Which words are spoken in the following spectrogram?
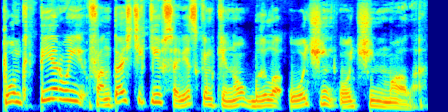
Пункт первый. Фантастики в советском кино было очень-очень мало.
